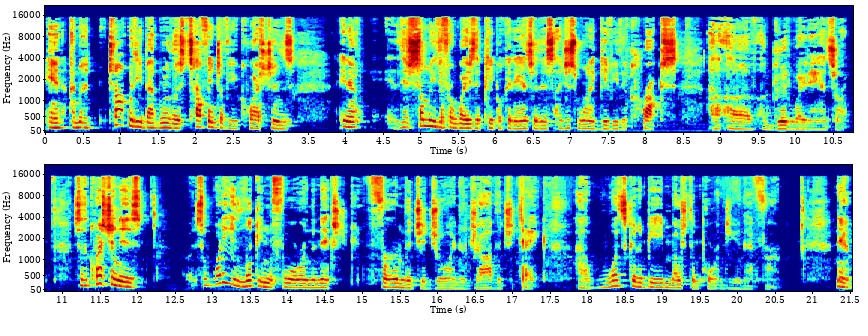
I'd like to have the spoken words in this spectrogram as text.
And I'm going to talk with you about one of those tough interview questions. You know, there's so many different ways that people can answer this. I just want to give you the crux uh, of a good way to answer it. So the question is, so what are you looking for in the next firm that you join or job that you take. Uh, what's going to be most important to you in that firm? Now,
